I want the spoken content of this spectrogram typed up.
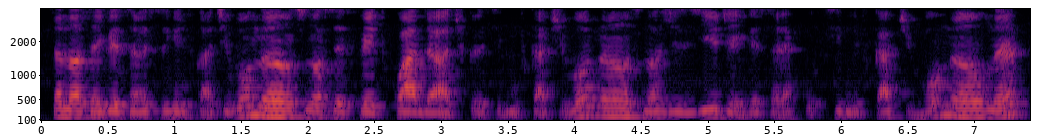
se a nossa regressão é significativa ou não, se o nosso efeito quadrático é significativo ou não, se o nosso desvio de regressão é significativo ou não. Né?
